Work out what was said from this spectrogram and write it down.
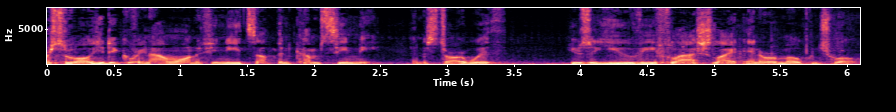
First of all, you did great. Now on, if you need something, come see me. And to start with, use a UV flashlight and a remote control.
